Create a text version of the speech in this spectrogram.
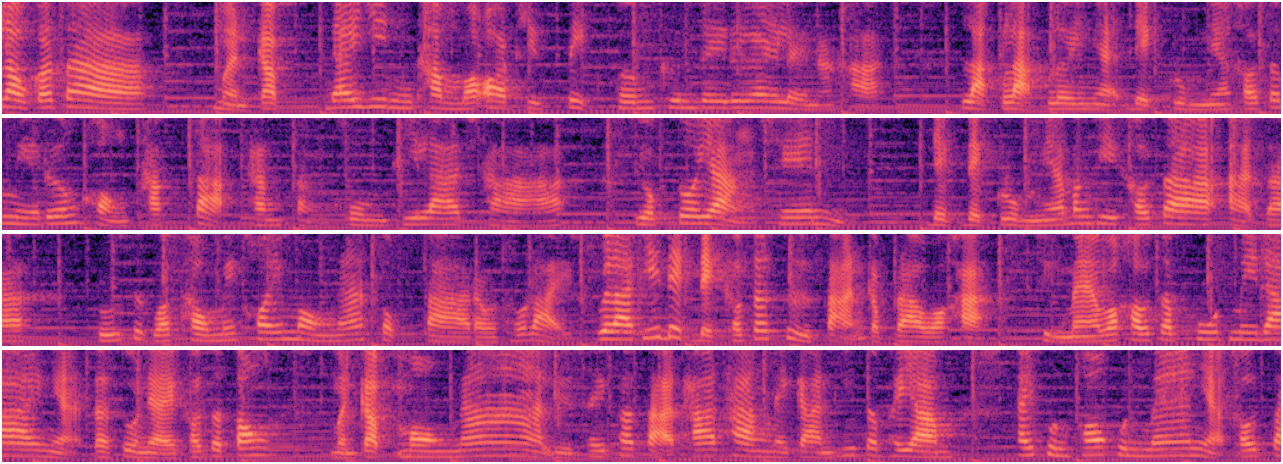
เราก็จะเหมือนกับได้ยินคำว่าออทิสติกเพิ่มขึ้นเรื่อยๆ เลยนะคะ หลักๆ เลยเนี่ยเด็กกลุ่มนี้เขาจะมีเรื่องของทักษะทางสังคมที่ล่าช้า ยกตัวอย่างเช่น เด็กๆ กลุ่มนี้บางทีเขาจะอาจจะรู้สึกว่าเขาไม่ค่อยมองหน้าสบตาเราเท่าไหร่ เวลาที่เด็กๆ เขาจะสื่อสารกับเราอะค่ะ ถึงแม้ว่าเขาจะพูดไม่ได้เนี่ย แต่ส่วนใหญ่เขาจะต้องเหมือนกับมองหน้าหรือใช้ภาษาท่าทางในการที่จะพยายามให้คุณพ่อคุณแม่เนี่ยเข้าใจ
